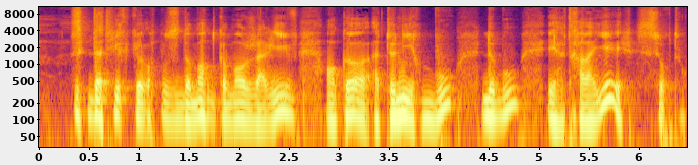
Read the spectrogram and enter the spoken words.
C'est-à-dire qu'on se demande comment j'arrive encore à tenir bout, debout et à travailler surtout.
